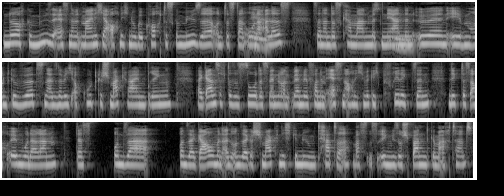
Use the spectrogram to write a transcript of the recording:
nur noch Gemüse essen. Damit meine ich ja auch nicht nur gekochtes Gemüse und das dann ohne ja. alles, sondern das kann man mit nährenden Ölen eben und Gewürzen, also da will ich auch gut Geschmack reinbringen. Weil ganz oft ist es so, dass wenn wir, wenn wir von dem Essen auch nicht wirklich befriedigt sind, liegt das auch irgendwo daran, dass unser, unser Gaumen, also unser Geschmack nicht genügend hatte, was es irgendwie so spannend gemacht hat.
